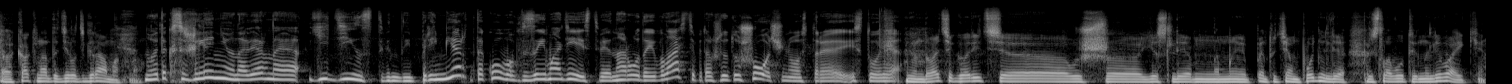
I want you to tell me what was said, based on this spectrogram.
э, как надо делать грамотно. Но это, к сожалению, наверное, единственный пример такого взаимодействия народа и власти, потому что это уж очень острая история. Ну, давайте говорить э, уж, э, если мы эту тему подняли, пресловутые наливайки.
